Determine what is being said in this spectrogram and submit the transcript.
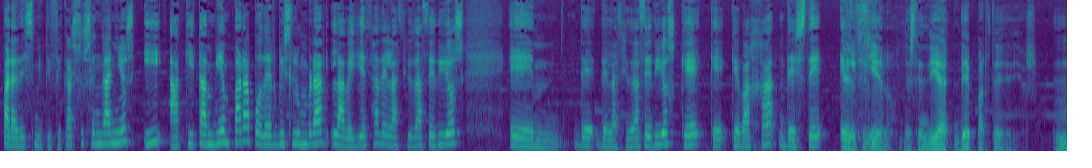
para desmitificar sus engaños y aquí también para poder vislumbrar la belleza de la ciudad de Dios, em, de, la ciudad de Dios que, que, baja desde el, cielo. Descendía de parte de Dios. ¿Mm?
